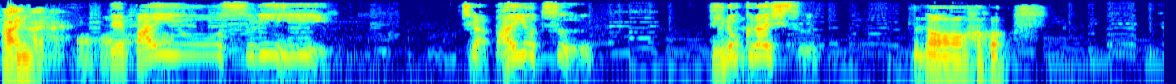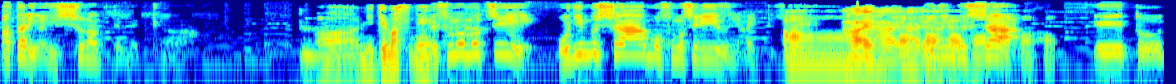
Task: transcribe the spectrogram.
い。はいはいはい。で、バイオ3、違う、バイオ 2? ディノクライシス？ああ。あたりが一緒なんてんだっけな。ああ、似てますねで、。その後、鬼武者もそのシリーズに入ってきて、ああ。はいはいはい鬼武者はえっ、と、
